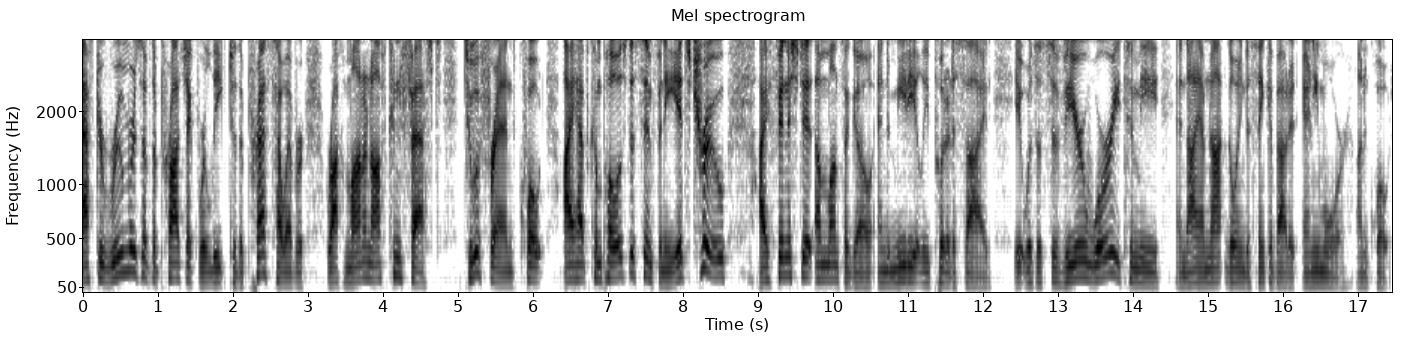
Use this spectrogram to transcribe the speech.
After rumors of the project were leaked to the press, however, Rachmaninoff confessed to a friend, quote, I have composed a symphony. It's true. I finished it a month ago and immediately put it aside. It was a severe worry to me, and I am not going to think about it anymore, unquote.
